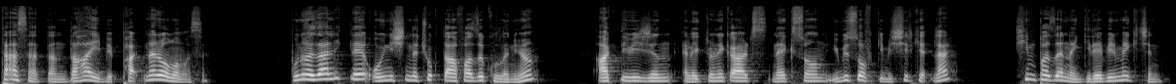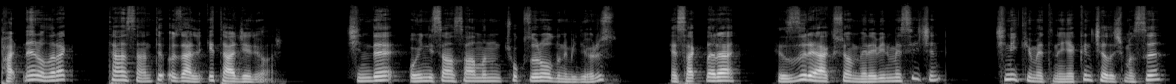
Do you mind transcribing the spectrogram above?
Tencent'ten daha iyi bir partner olmaması. Bunu özellikle oyun işinde çok daha fazla kullanıyor. Activision, Electronic Arts, Nexon, Ubisoft gibi şirketler Çin pazarına girebilmek için partner olarak Tencent'i özellikle tercih ediyorlar. Çin'de oyun lisans almanın çok zor olduğunu biliyoruz. Yasaklara hızlı reaksiyon verebilmesi için Çin hükümetine yakın çalışması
